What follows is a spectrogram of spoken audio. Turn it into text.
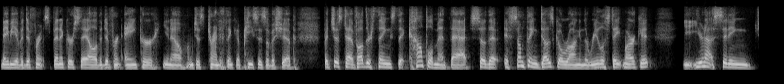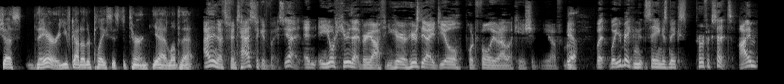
maybe have a different spinnaker sail, have a different anchor. You know, I'm just trying to think of pieces of a ship, but just have other things that complement that so that if something does go wrong in the real estate market, you're not sitting just there. You've got other places to turn. Yeah, I love that. I think that's fantastic advice. Yeah, and, and you don't hear that very often. You hear here's the ideal portfolio allocation. You know, from yeah. A, but what you're making saying is makes perfect sense. I'm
